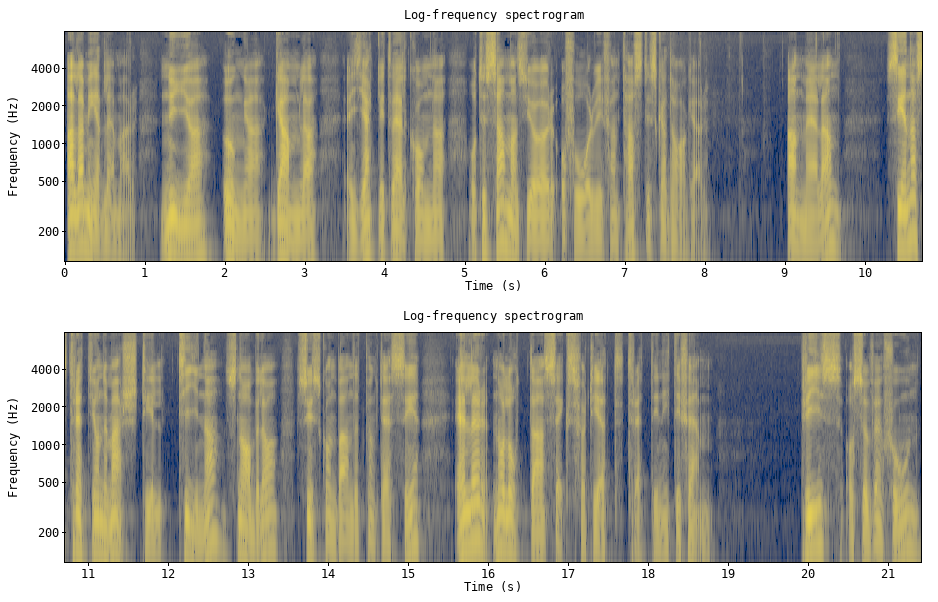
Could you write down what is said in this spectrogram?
Alla medlemmar, nya, unga, gamla, är hjärtligt välkomna och tillsammans gör och får vi fantastiska dagar. Anmälan senast 30 mars till tina syskonbandet.se eller 08 641 30 95. Pris och subvention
